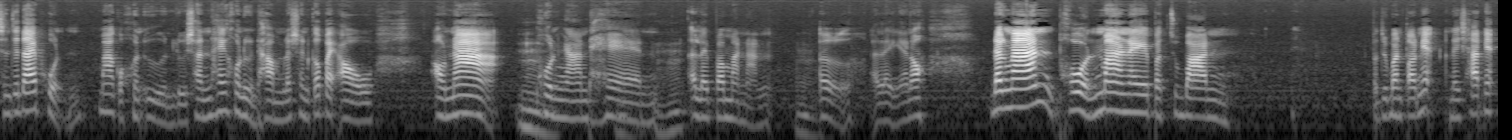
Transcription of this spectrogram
ฉันจะได้ผลมากกว่าคนอื่น หรือฉันให้คนอื่นทำแล้วฉันก็ไปเอาเอาหน้าอืมผลงานแทนอืมอะไรประมาณนั้นอืมเออ อะไรอย่างเงี้ยเนาะดังนั้นผลมาในปัจจุบัน ปัจจุบันตอนเนี้ยในชาติเนี้ย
